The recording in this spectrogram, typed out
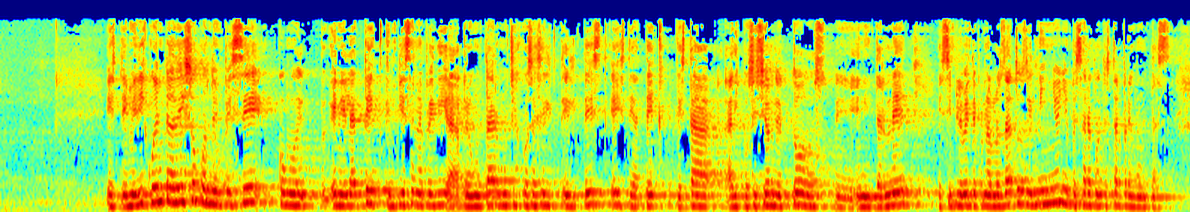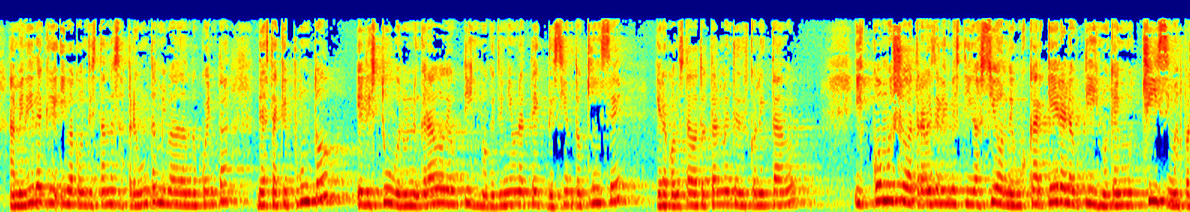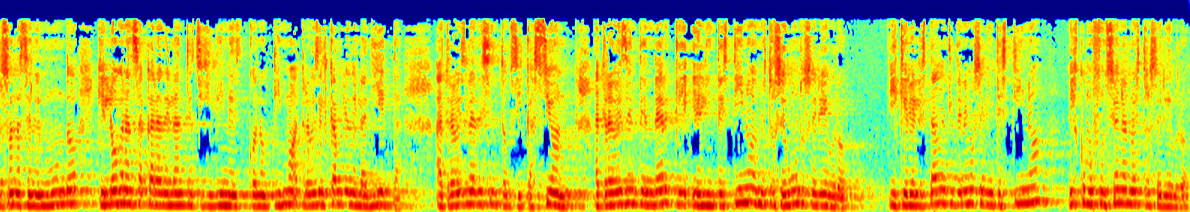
Este, me di cuenta de eso cuando empecé, como en el ATEC, que empiezan a pedir, a preguntar muchas cosas, el, test este ATEC que está a disposición de todos eh, en internet, es simplemente poner los datos del niño y empezar a contestar preguntas. A medida que iba contestando esas preguntas me iba dando cuenta de hasta qué punto él estuvo en un grado de autismo que tenía una TEC de 115, que era cuando estaba totalmente desconectado, y cómo yo a través de la investigación, de buscar qué era el autismo, que hay muchísimas personas en el mundo que logran sacar adelante chiquilines con autismo a través del cambio de la dieta, a través de la desintoxicación, a través de entender que el intestino es nuestro segundo cerebro y que el estado en que tenemos el intestino es como funciona nuestro cerebro.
